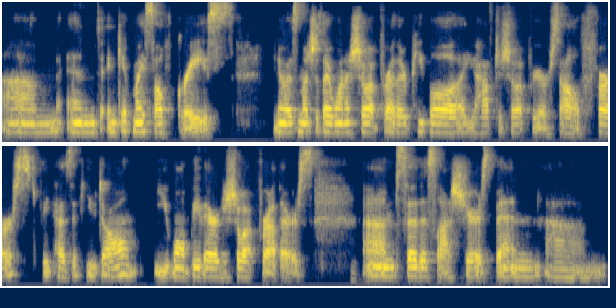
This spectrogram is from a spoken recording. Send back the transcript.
um, and and give myself grace. You know, as much as I want to show up for other people, you have to show up for yourself first because if you don't, you won't be there to show up for others. Um, so this last year has been um,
